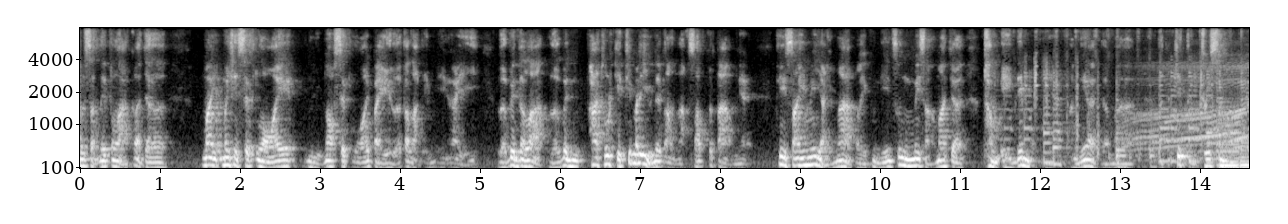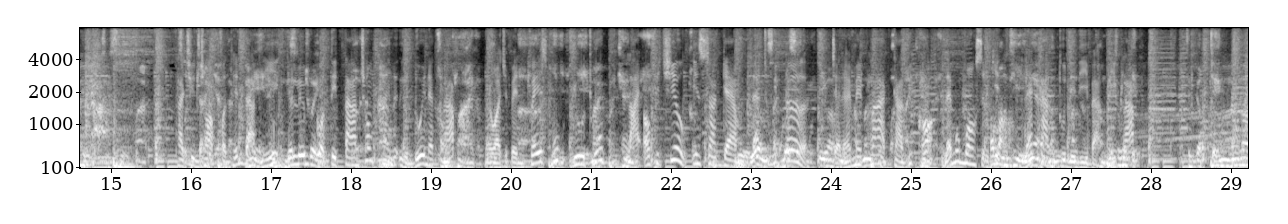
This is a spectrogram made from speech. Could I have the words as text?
บริษัทในตลาดก็อาจจะไม่ไม่ใช่เซ็ตร้อยอยู่นอกเซ็ตร้อยไปหรือตลาด MAI หรือเป็นตลาดหรือเป็นภาคธุรกิจที่ไม่ได้อยู่ในตลาดหลักทรัพย์ก็ตามเนี่ย ที่ไซส์ไม่ใหญ่มากอะไรพวกนี้ ซึ่งไม่สามารถจะทำเองได้หมดอันนี้อาจจะมาคิดถึง TRIS มากถ้าชื่นชอบ content แบบนี้ อย่าลืมกดติดตามช่องทางอื่นๆด้วยนะครับ ไม่ว่าจะเป็น Facebook YouTube Line Official Instagram และ Twitter จะได้ไม่พลาดการวิเคราะห์และมุมมองเศรษฐกิจและการลงทุนดีๆ แบบนี้ครับถึงกับเจ๊งแล้วก็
